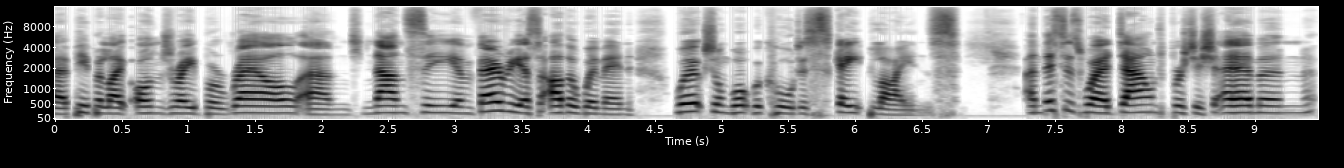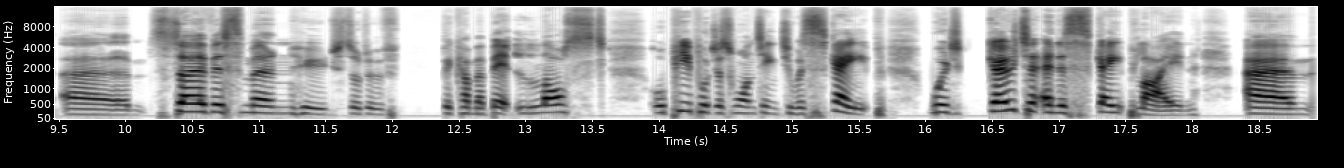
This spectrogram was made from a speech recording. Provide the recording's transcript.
Uh, people like Andrée Borrel and Nancy and various other women worked on what were called escape lines. And this is where downed British airmen, um, servicemen who'd sort of become a bit lost or people just wanting to escape would go to an escape line um,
